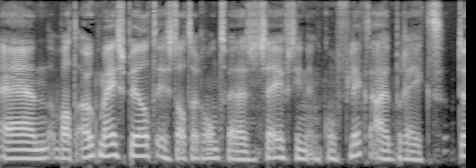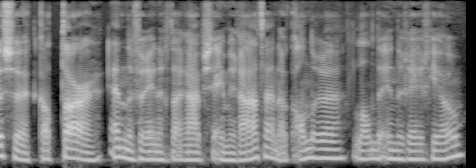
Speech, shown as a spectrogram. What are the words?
En wat ook meespeelt is dat er rond 2017 een conflict uitbreekt tussen Qatar en de Verenigde Arabische Emiraten en ook andere landen in de regio.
